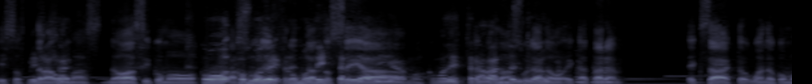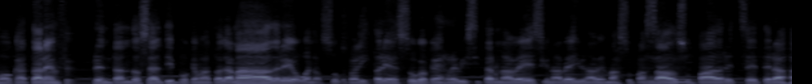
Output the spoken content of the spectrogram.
esos Exacto. traumas, ¿no? Así como Como, Azula como, de, como enfrentándose a digamos, como destrabando perdón, el Azula no, trauma. Katara. Exacto, bueno, como Katara enfrentándose al tipo que mató a la madre, o bueno, toda la historia de Zuko, que es revisitar una vez y una vez y una vez más su pasado, su padre, etcétera.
